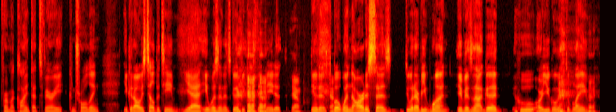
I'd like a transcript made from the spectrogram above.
from a client that's very controlling you could always tell the team yeah it wasn't as good because they made us yeah. do this yeah. but when the artist says do whatever you want if it's not good who are you going to blame?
